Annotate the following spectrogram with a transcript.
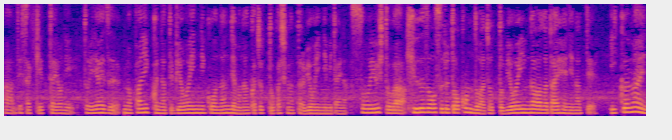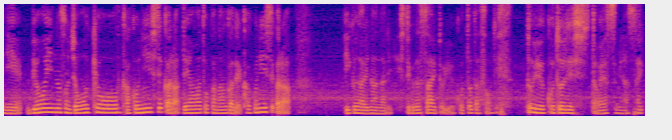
あ、で、さっき言ったように、とりあえず、まあ、パニックになって病院にこう、何でもなんかちょっとおかしくなったら病院にみたいな、そういう人が急増すると、今度はちょっと病院側が大変になって、行く前に、病院のその状況を確認してから、電話とかなんかで確認してから、行くなりなんなりしてくださいということだそうです。ということでした。おやすみなさい。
